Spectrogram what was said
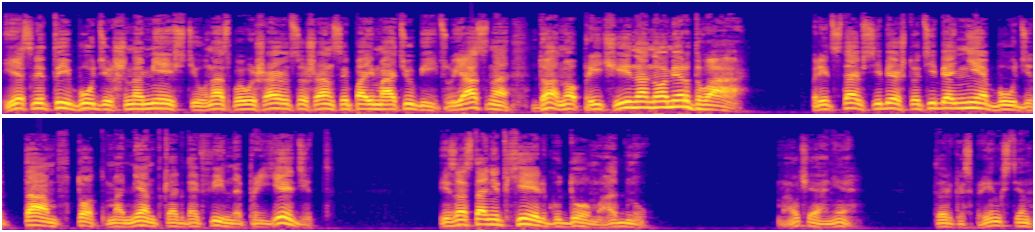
Если ты будешь на месте, у нас повышаются шансы поймать убийцу, ясно? Да, но причина номер два. Представь себе, что тебя не будет там в тот момент, когда Финна приедет и застанет Хельгу дома одну. Молчание. Только Спрингстин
